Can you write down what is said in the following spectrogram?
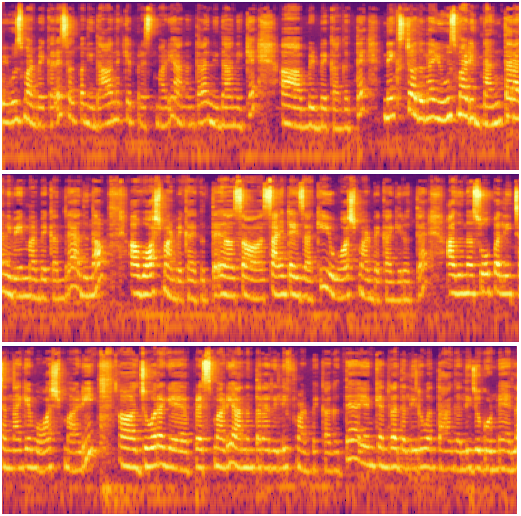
ಯೂಸ್ ಮಾಡಬೇಕಾದ್ರೆ ಸ್ವಲ್ಪ ನಿಧಾನಕ್ಕೆ ಪ್ರೆಸ್ ಮಾಡಿ ಆನಂತರ ನಿಧಾನಕ್ಕೆ ಬಿಡಬೇಕಾಗತ್ತೆ. ನೆಕ್ಸ್ಟ್ ಅದನ್ನು ಯೂಸ್ ಮಾಡಿದ ನಂತರ ನೀವೇನು ಮಾಡಬೇಕಂದ್ರೆ ಅದನ್ನು ವಾಶ್ ಮಾಡಬೇಕಾಗುತ್ತೆ. ಸ್ಯಾನಿಟೈಸ್ ಹಾಕಿ ವಾಶ್ ಮಾಡಬೇಕಾಗಿರುತ್ತೆ. ಅದನ್ನು ಸೋಪಲ್ಲಿ ಚೆನ್ನಾಗಿ ವಾಶ್ ಮಾಡಿ ಜೋರಾಗೆ ಪ್ರೆಸ್ ಮಾಡಿ ಆನಂತರ ರಿಲೀಫ್ ಮಾಡಬೇಕಾಗುತ್ತೆ. ಏನು ಕೇಂದ್ರದಲ್ಲಿರುವಂತಹ ಗಲೀಜು ಗೊಣ್ಣೆ ಎಲ್ಲ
